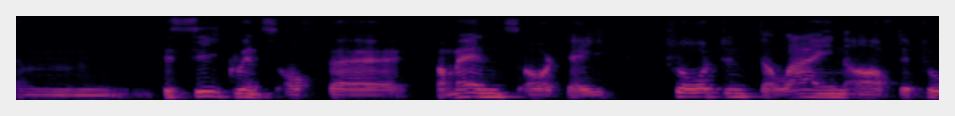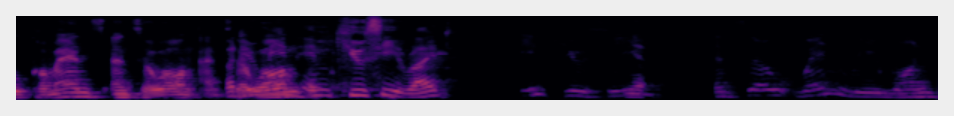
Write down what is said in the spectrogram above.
um, the sequence of the commands or they shortened the line after two commands and so on and but so you on. Mean in QC, right? In QC. Yep. And so when we want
